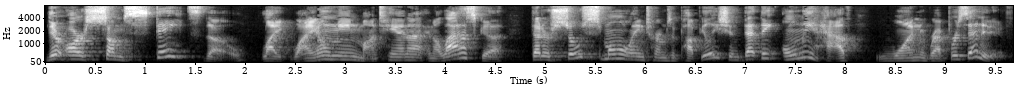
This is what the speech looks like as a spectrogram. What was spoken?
There are some states, though, like Wyoming, Montana, and Alaska, that are so small in terms of population that they only have one representative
